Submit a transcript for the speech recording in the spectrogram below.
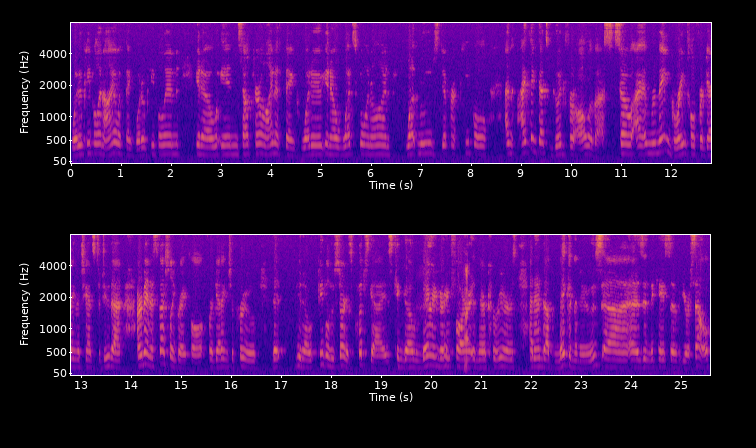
what do people in Iowa think? What do people in, you know, in South Carolina think? What do, you know, what's going on? What moves different people? And I think that's good for all of us. So I remain grateful for getting the chance to do that. I remain especially grateful for getting to prove that you know people who start as clips guys can go very very far in their careers and end up making the news uh, as in the case of yourself.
